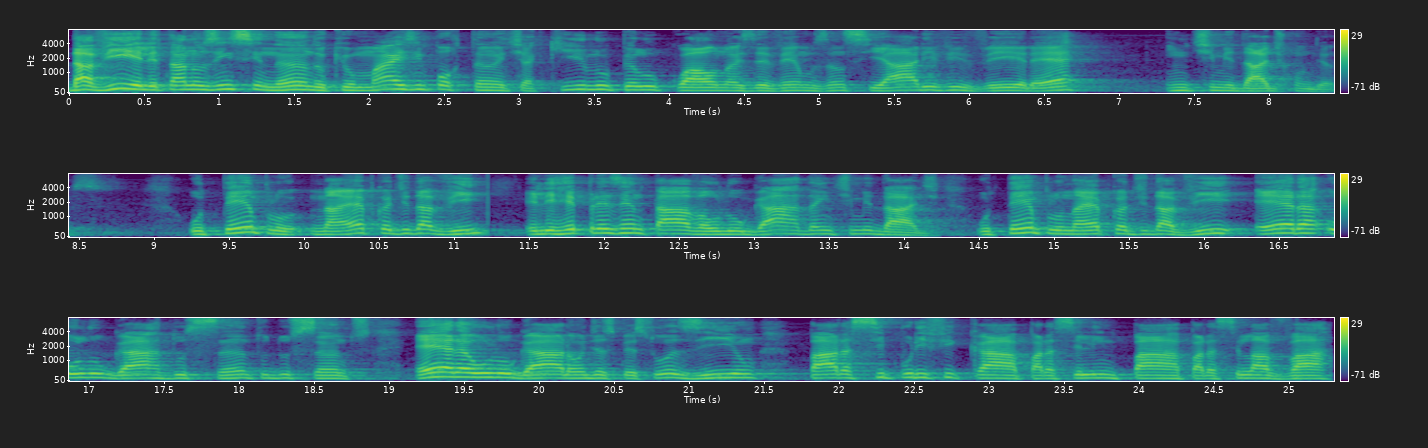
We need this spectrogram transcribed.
Davi ele está nos ensinando que o mais importante, aquilo pelo qual nós devemos ansiar e viver é intimidade com Deus. O templo, na época de Davi, ele representava o lugar da intimidade. O templo, na época de Davi, era o lugar do Santo dos Santos. Era o lugar onde as pessoas iam para se purificar, para se limpar, para se lavar,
